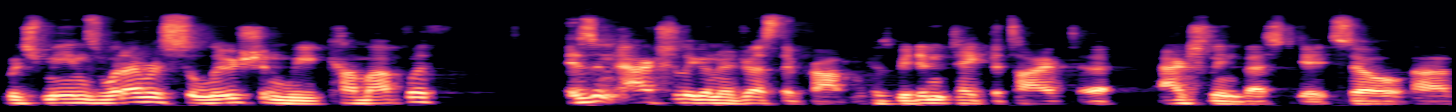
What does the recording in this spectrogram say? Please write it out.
which means whatever solution we come up with isn't actually going to address the problem because we didn't take the time to actually investigate. So, uh,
